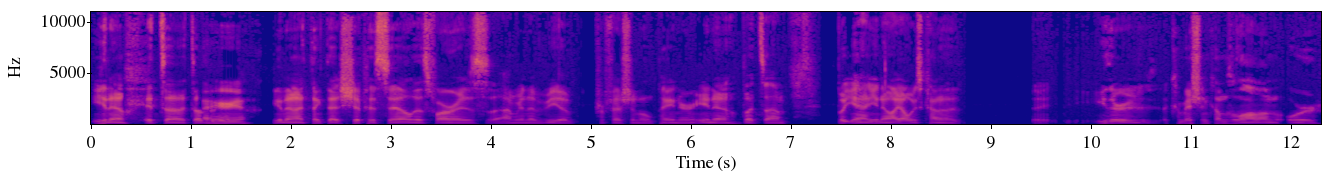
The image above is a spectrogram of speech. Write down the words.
you know it uh, it I doesn't. hear you. You know, I think that ship has sailed as far as I'm going to be a professional painter. You know, but um, but yeah, you know, I always kind of either a commission comes along or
